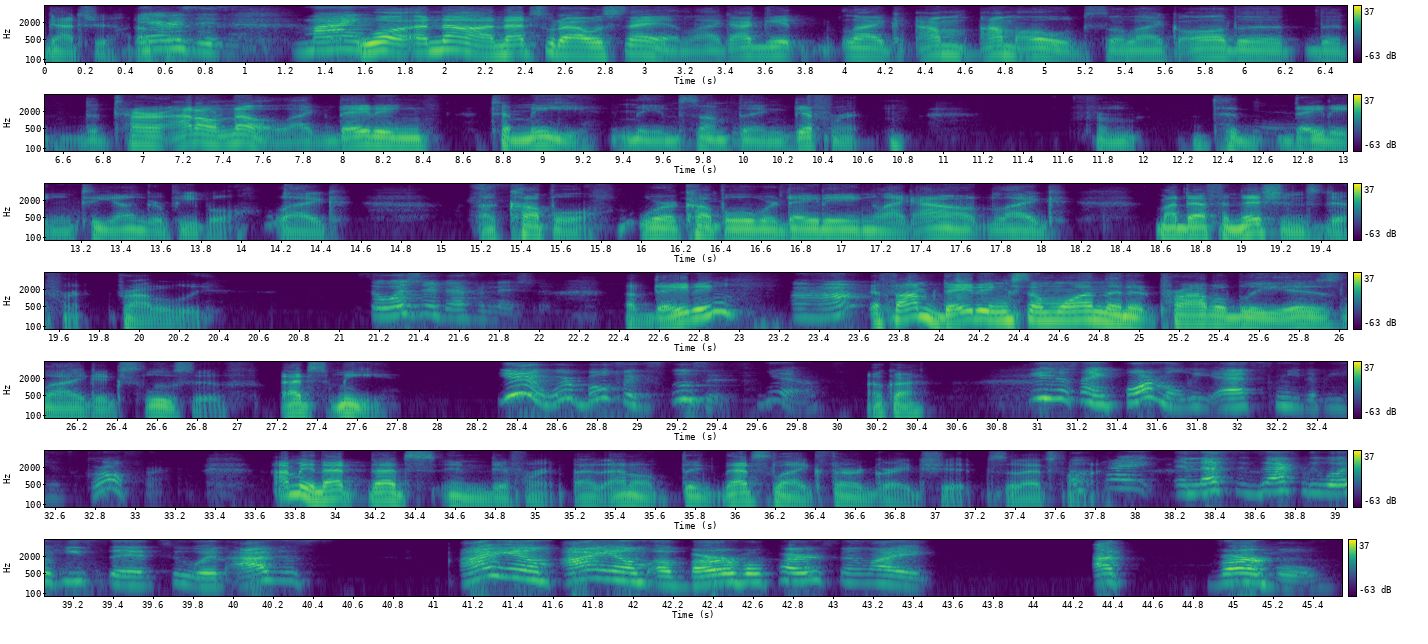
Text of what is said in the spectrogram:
Gotcha. Okay. Theirs isn't mine. Well, no, and that's what I was saying. Like, I get like I'm I'm old, so like all the the the term I don't know. Like dating to me means something different from to dating to younger people. Like a couple, we're a couple, we're dating. Like I don't like my definition's different probably so what's your definition? of dating. Uh huh. If I'm dating someone, then it probably is like exclusive. That's me. Yeah, we're both exclusive. Yeah. Okay. He just ain't formally asked me to be his girlfriend. I mean that that's indifferent. I, I don't think that's like third grade shit. So that's fine. Okay. And that's exactly what he said too. And I just I am I am a verbal person. Like I verbal.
